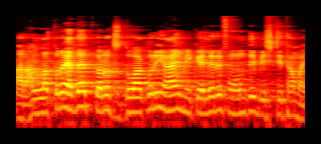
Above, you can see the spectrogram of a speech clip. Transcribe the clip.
আর আল্লাহ তোরা হেদায়ত করছ দোয়া করি, আয় মিকাইলের ফোন দিয়ে বৃষ্টি থামাই।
